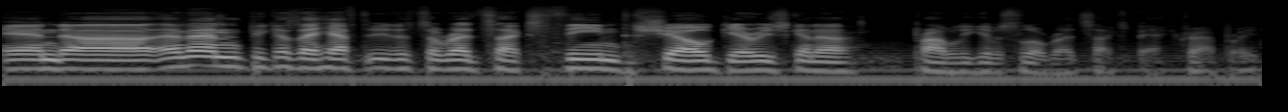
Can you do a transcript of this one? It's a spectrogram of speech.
And uh, and then because I have to, it's a Red Sox themed show. Gary's gonna probably give us a little Red Sox backdrop, right?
